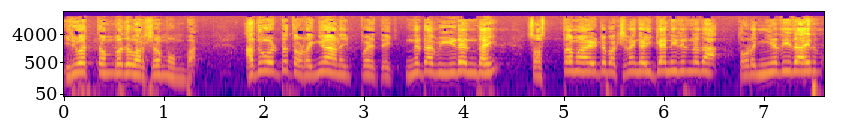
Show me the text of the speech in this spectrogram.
ഇരുപത്തൊമ്പത് വർഷം മുമ്പ്. അതുകൊണ്ട് തുടങ്ങുകയാണ് ഇപ്പോഴത്തേക്ക്. എന്നിട്ട് ആ വീട് എന്തായി? സ്വസ്ഥമായിട്ട് ഭക്ഷണം കഴിക്കാനിരുന്നതാ. തുടങ്ങിയത് ഇതായിരുന്നു.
